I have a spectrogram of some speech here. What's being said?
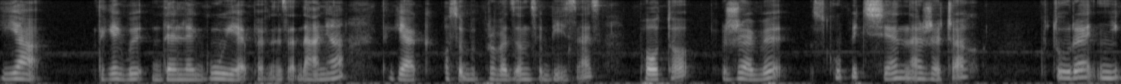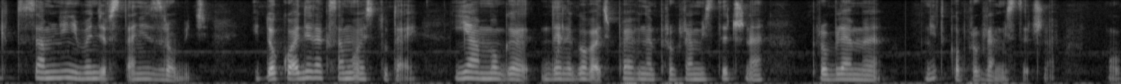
Ja tak jakby deleguję pewne zadania, tak jak osoby prowadzące biznes, po to, żeby skupić się na rzeczach, które nikt za mnie nie będzie w stanie zrobić. I dokładnie tak samo jest tutaj. Ja mogę delegować pewne programistyczne problemy, nie tylko programistyczne, bo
